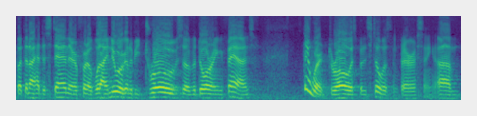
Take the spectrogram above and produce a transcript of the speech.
But then I had to stand there in front of what I knew were going to be droves of adoring fans they weren't droves, but it still was embarrassing. Um,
